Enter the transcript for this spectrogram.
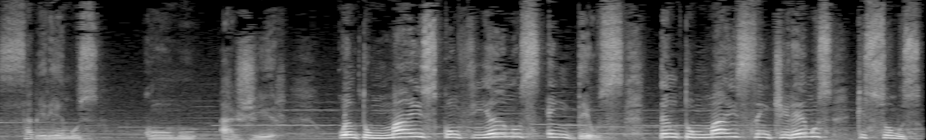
saberemos como agir. Quanto mais confiamos em Deus, tanto mais sentiremos que somos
